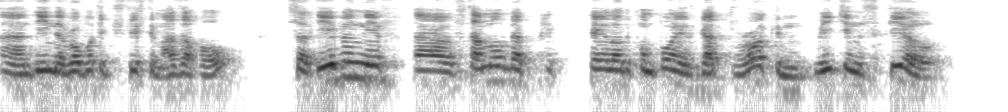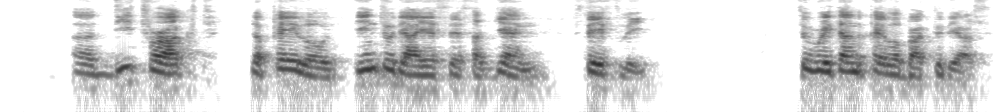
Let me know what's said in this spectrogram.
uh, in the robotic system as a whole. So even if uh, some of the payload components got broken, we can still uh, detract the payload into the ISS again safely to return the payload back to the Earth.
